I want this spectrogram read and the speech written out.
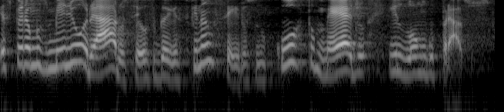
esperamos melhorar os seus ganhos financeiros no curto, médio e longo prazos.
